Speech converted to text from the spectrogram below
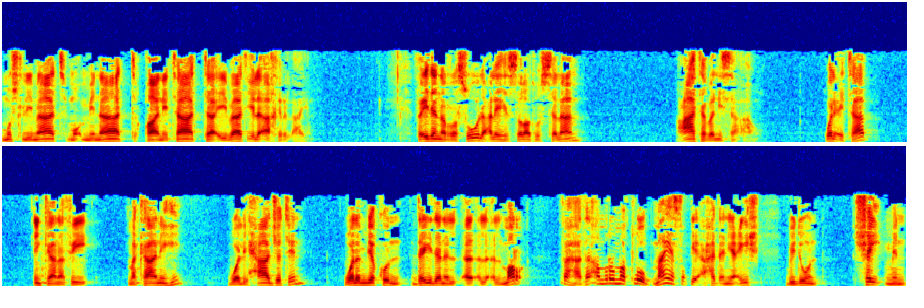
مسلمات مؤمنات قانتات تائبات إلى آخر الآية. فإذا الرسول عليه الصلاة والسلام عاتب نساءه والعتاب إن كان في مكانه ولحاجة ولم يكن ديدن المرء فهذا أمر مطلوب. ما يستطيع أحد أن يعيش بدون شيء من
